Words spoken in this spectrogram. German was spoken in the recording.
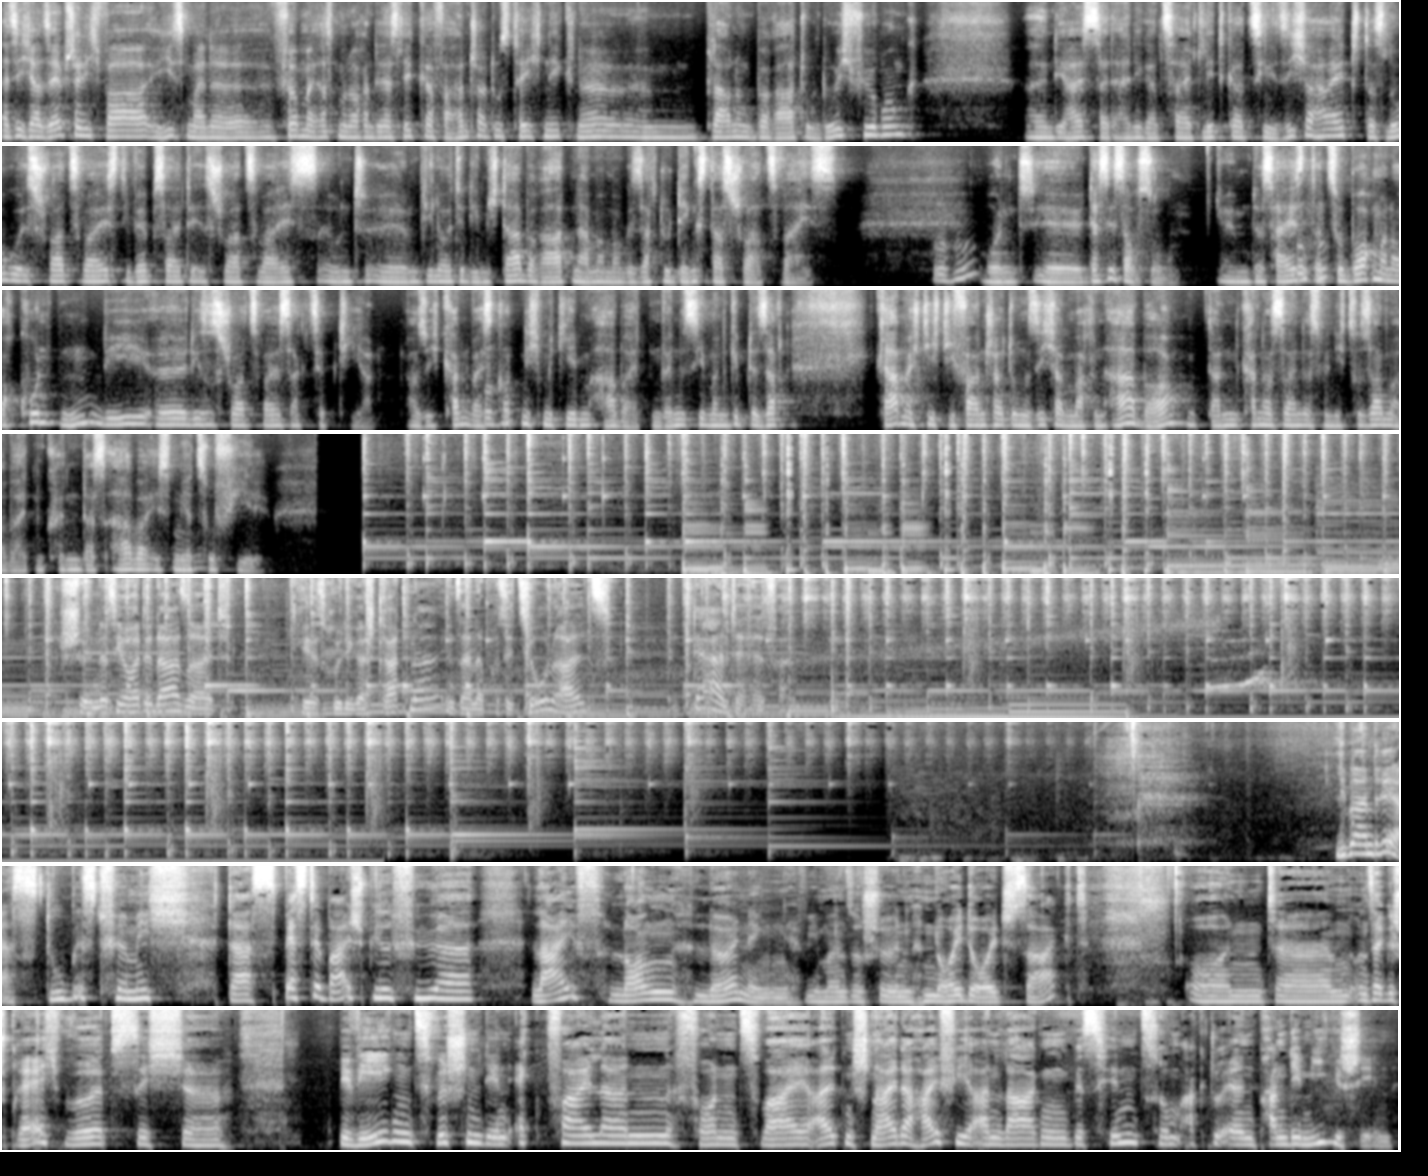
Als ich ja selbstständig war, hieß meine Firma erstmal noch Andreas Littker Veranstaltungstechnik, ne, ähm, Planung, Beratung, Durchführung. Äh, die heißt seit einiger Zeit Litka Zielsicherheit. Das Logo ist schwarz-weiß, die Webseite ist schwarz-weiß und äh, die Leute, die mich da beraten, haben immer gesagt, du denkst das schwarz-weiß. Mhm. Und äh, das ist auch so. Ähm, das heißt, mhm. dazu braucht man auch Kunden, die äh, dieses Schwarz-Weiß akzeptieren. Also ich kann, weiß mhm. Gott, nicht mit jedem arbeiten. Wenn es jemanden gibt, der sagt, klar möchte ich die Veranstaltung sicher machen, aber dann kann das sein, dass wir nicht zusammenarbeiten können. Das aber ist mir mhm. zu viel. Schön, dass ihr heute da seid. Hier ist Rüdiger Strattner in seiner Position als der Erntehelfer. Lieber Andreas, du bist für mich das beste Beispiel für Lifelong Learning, wie man so schön neudeutsch sagt. Und äh, unser Gespräch wird sich äh, bewegen zwischen den Eckpfeilern von zwei alten Schneider-HiFi-Anlagen bis hin zum aktuellen Pandemiegeschehen.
